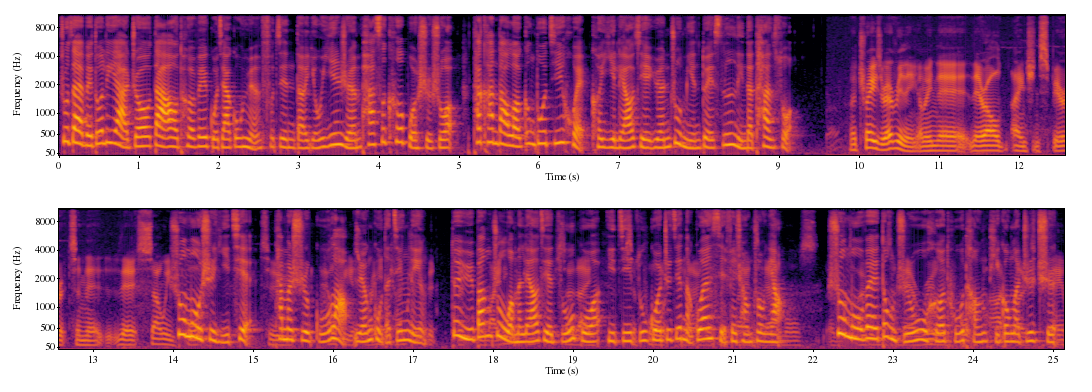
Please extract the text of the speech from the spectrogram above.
住在维多利亚州大奥特威国家公园附近的尤因人帕斯科博士说：“他看到了更多机会，可以了解原住民对森林的探索。” Spirits, 树木是一切，它们是古老远古的精灵，对于帮助我们了解族国以及族国之间的关系非常重要。树木为动植物和图腾提供了支持，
